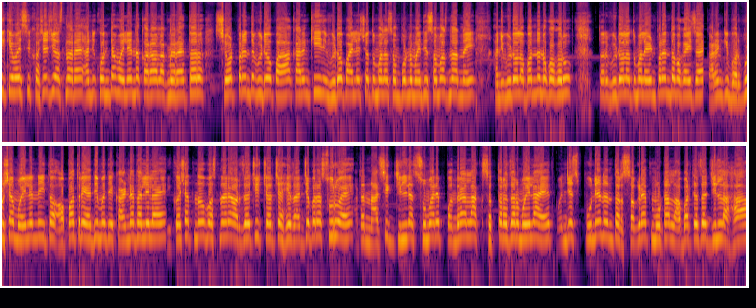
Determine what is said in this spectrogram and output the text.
ई केवायसी कशाची असणार आहे आणि कोणत्या महिलांना करावं लागणार आहे? तर शेवटपर्यंत व्हिडिओ पहा कारण की व्हिडिओ पाहिल्याशिवाय तुम्हाला संपूर्ण माहिती समजणार नाही आणि व्हिडिओला बंद नको करू. तर व्हिडिओला तुम्हाला एंडपर्यंत बघायचं आहे कारण की भरपूरशा महिलांना इथं अपात्र यादीमध्ये काढण्यात आलेला आहे. कशात न बसणाऱ्या अर्जाची चर्चा हे राज्यभरात सुरू आहे. आता नाशिक जिल्ह्यात सुमारे पंधरा लाख सत्तर हजार महिला आहेत. म्हणजेच पुण्यानंतर सगळ्यात मोठा लाभार्थ्याचा जिल्हा हा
